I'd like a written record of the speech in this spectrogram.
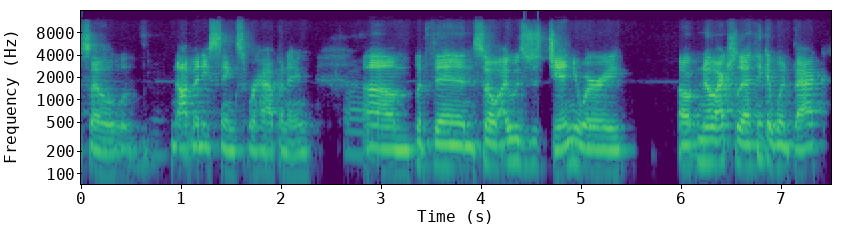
so. Not many syncs were happening wow. um, but then so I was just january oh no actually i think it went back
